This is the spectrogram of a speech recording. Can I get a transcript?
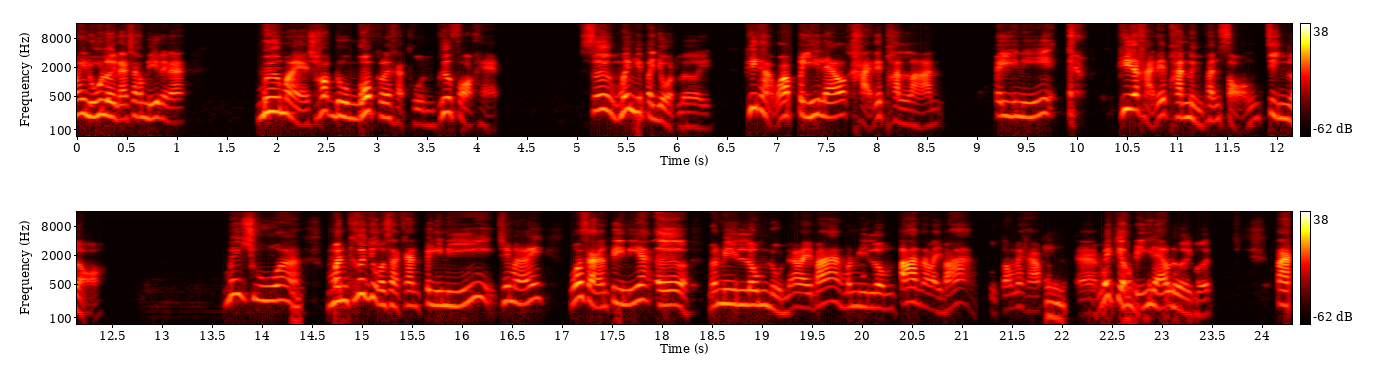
ไม่รู้เลยนะใช้คำนี้เลยนะ มือใหม่ชอบดูงบกำไรขาดทุนเพื่อ forecast ซึ่งไม่มีประโยชน์เลย พี่ถามว่าปีที่แล้วขายได้พันล้าน ปีนี้ พี่จะขายได้พันหนึ่งพันสองจริงเหรอ ไม่ชัวร์มันขึ้นอยู่กับสถานการณ์ปีนี้ใช่ไหมว่าสถานการณ์ปีนี้เออ มันมีลมหนุนอะไรบ้าง มันมีลมต้านอะไรบ้าง ถูกต้องไหมครับอืมอ่าไม่เกี่ยวกับปีที่แล้วเลยเบิร์ตแต่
